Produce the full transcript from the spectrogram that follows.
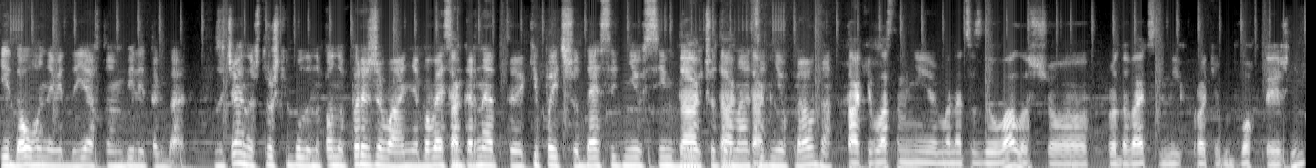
і довго не віддає автомобіль і так далі. Звичайно ж, трошки були, напевно, переживання, бо весь Так. інтернет е, кипить, що 10 днів, 7 днів, Так, так, так. днів, правда? Так, і власне мені мене це здивувало, що продавець не міг протягом двох тижнів,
